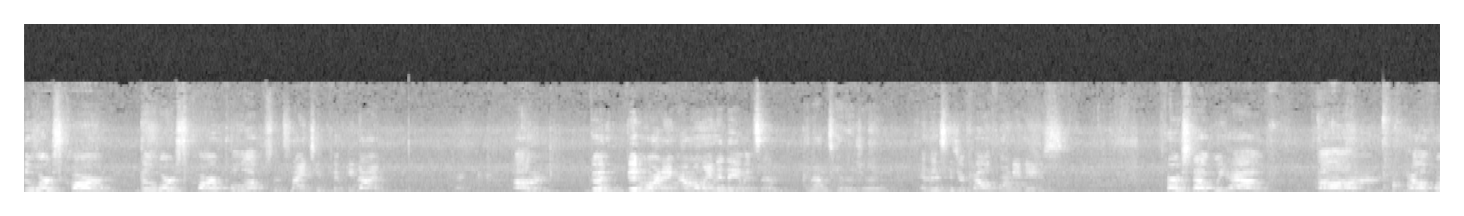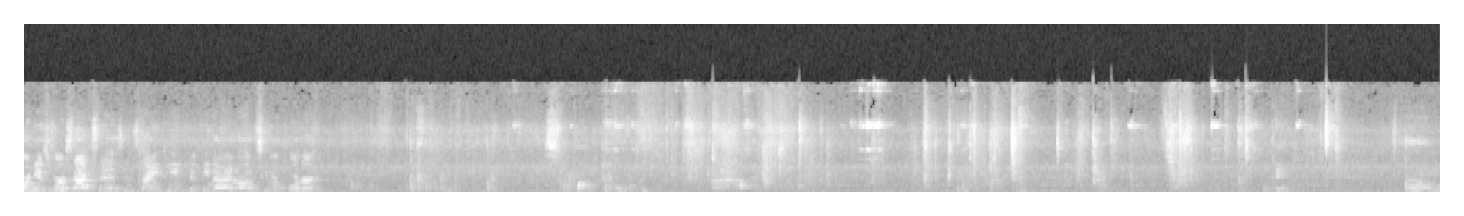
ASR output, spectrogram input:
The worst car, the worst car pull-up since 1959. Um, good, good morning. I'm Elena Davidson, And I'm Taylor Jordan. and this is your California news. First up, we have um, California's worst accident since 1959 on-scene reporter. Okay. Um,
